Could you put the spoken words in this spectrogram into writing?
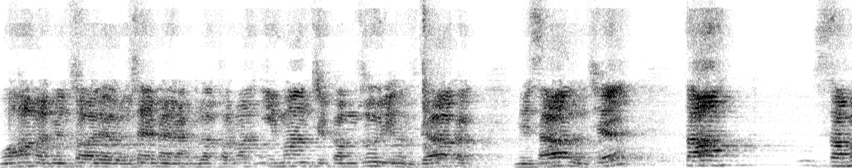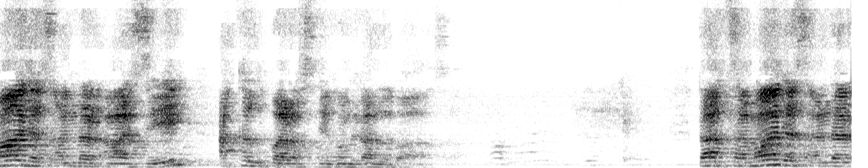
محمد بن صالح الحسین رحمۃ اللہ فرمان ایمان چھ کمزوری ہنٛز بیاکھ اکھ مثال چھِ تتھ سماجس اندر آسہِ عقل پرستی ہُنٛد غلبہٕ تتھ سماجس اندر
